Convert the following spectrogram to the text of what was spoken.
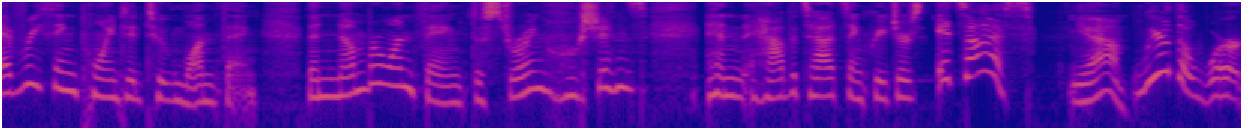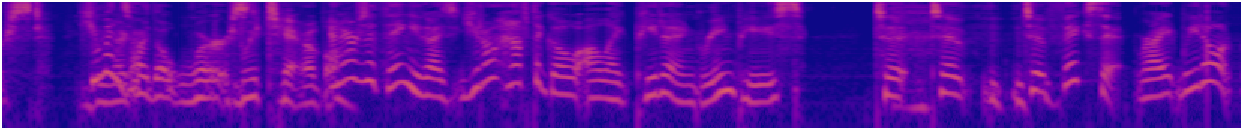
everything pointed to one thing. The number one thing destroying oceans and habitats and creatures, it's us. Yeah. We're the worst. Humans We're- are the worst. we're terrible. And here's the thing, you guys, you don't have to go all like PETA and Greenpeace to to to fix it, right? We don't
